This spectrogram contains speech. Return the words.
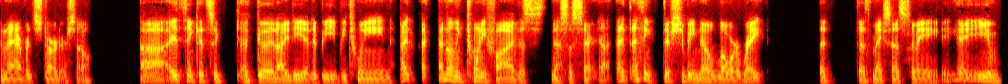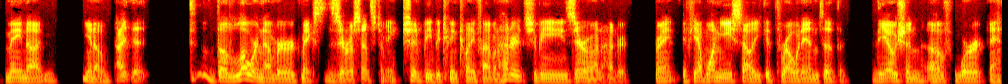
an average starter. So uh, I think it's a, a good idea to be between. I I- don't think 25 is necessary. I, I think there should be no lower rate. That does make sense to me. You may not, you know, I, uh, the lower number makes zero sense to me. Shouldn't be between 25 and 100. It should be zero and 100, right? If you have one yeast cell, you could throw it into the, the ocean of wort and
